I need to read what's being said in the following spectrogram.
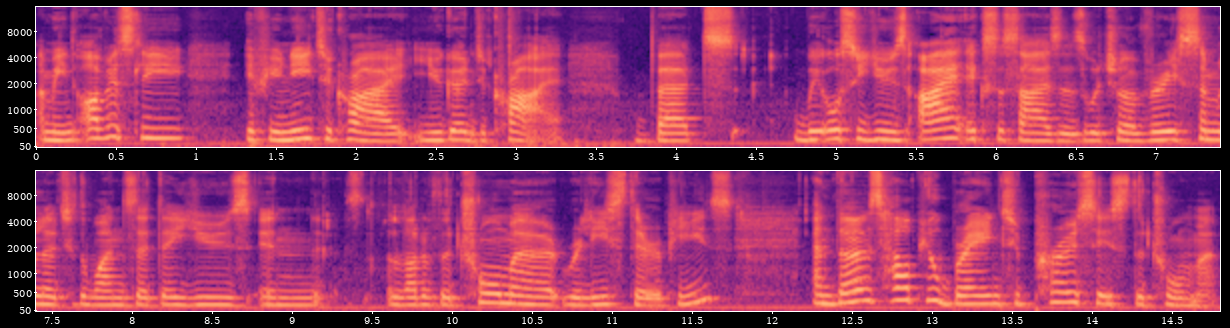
I mean, obviously, if you need to cry, you're going to cry. But we also use eye exercises, which are very similar to the ones that they use in a lot of the trauma release therapies and those help your brain to process the trauma.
